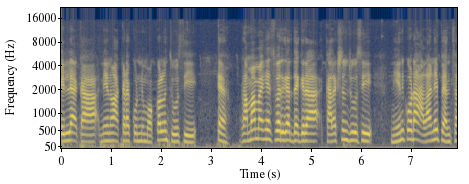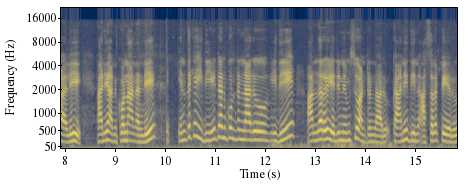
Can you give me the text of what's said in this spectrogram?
వెళ్ళాక నేను అక్కడ కొన్ని మొక్కలను చూసి రమా మహేశ్వరి గారి దగ్గర కలెక్షన్ చూసి నేను కూడా అలానే పెంచాలి అని అనుకున్నానండి. ఇంతకీ ఇది ఏంటనుకుంటున్నారు ఇది అందరూ ఎడినిమ్స్ అంటున్నారు. కానీ దీని అసలు పేరు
